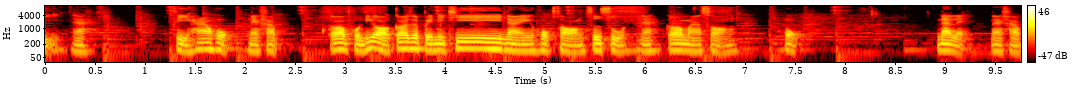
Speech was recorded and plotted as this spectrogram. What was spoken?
4นะ 4 5 6 นะครับ ก็ผลที่ออกก็จะเป็นในที่ใน 6200 นะ ก็มา 2 6 นั่นแหละนะครับ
